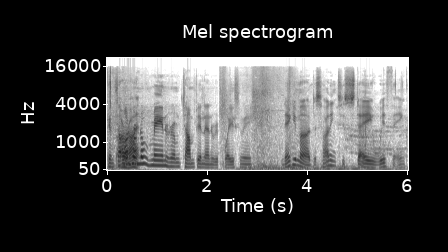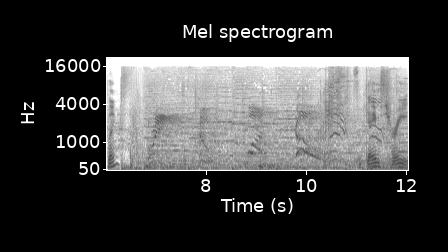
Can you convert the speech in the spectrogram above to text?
Can someone Alright. from the main room jump in and replace me? Negima deciding to stay with the Inkling. Game three.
